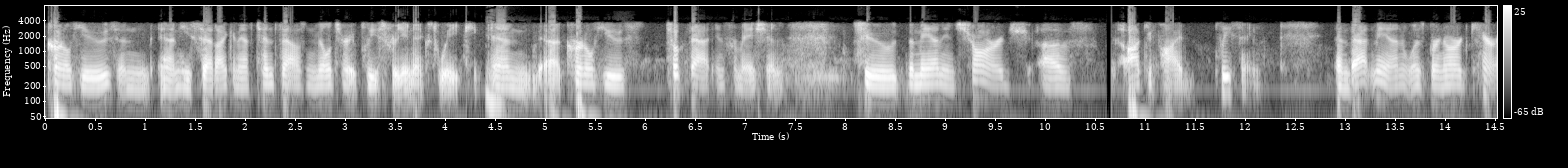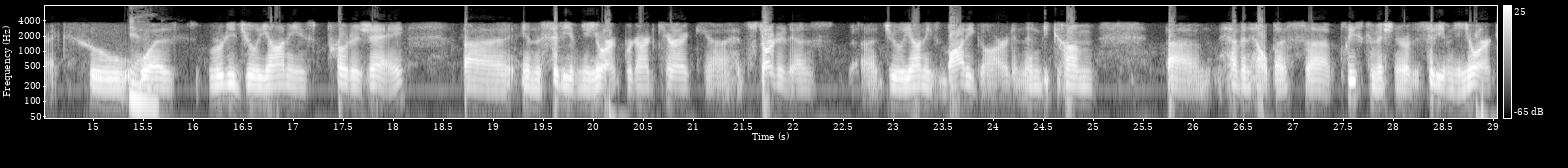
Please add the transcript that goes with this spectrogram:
Colonel Hughes and and he said, "I can have ten thousand military police for you next week." And uh, Colonel Hughes took that information to the man in charge of occupied policing, and that man was Bernard Kerik, who yeah. was Rudy Giuliani's protege uh, in the city of New York. Bernard Kerik uh, had started as uh, Giuliani's bodyguard and then become um, heaven help us, uh, police commissioner of the city of New York,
